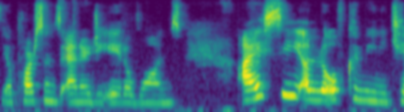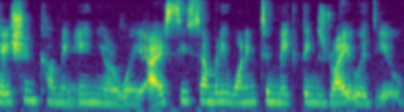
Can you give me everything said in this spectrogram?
Your person's energy, Eight of Wands. I see a lot of communication coming in your way. I see somebody wanting to make things right with you,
